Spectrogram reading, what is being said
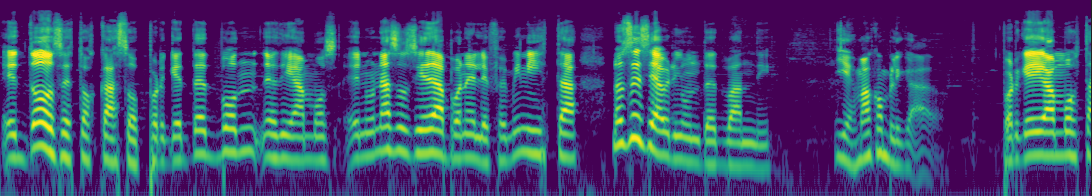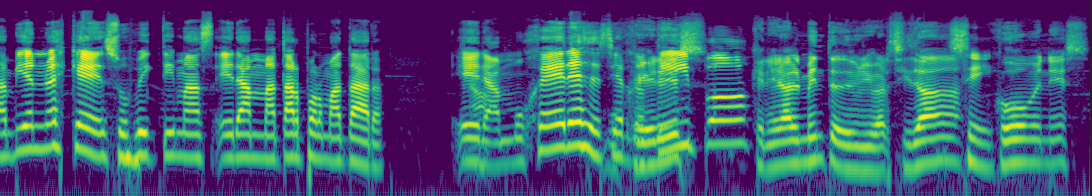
en todos estos casos, porque Ted Bundy, eh, digamos, en una sociedad, ponele feminista, no sé si habría un Ted Bundy. Y es más complicado. Porque, digamos, también no es que sus víctimas eran matar por matar. Eran mujeres de cierto Mujeres, tipo. Generalmente de universidad, Sí. jóvenes.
